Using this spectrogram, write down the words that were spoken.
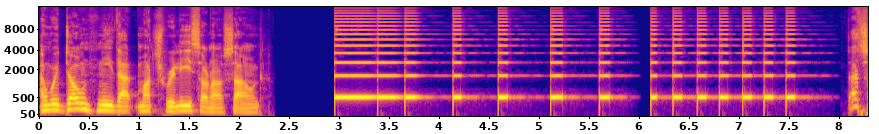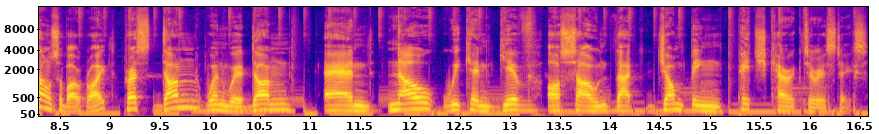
And we don't need that much release on our sound. That sounds about right. Press done when we're done and now we can give our sound that jumping pitch characteristics.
